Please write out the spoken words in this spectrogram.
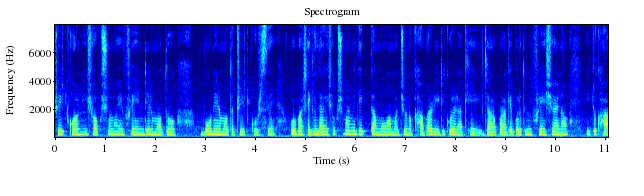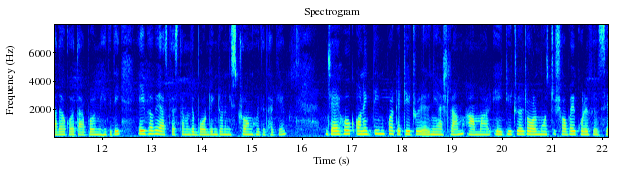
ট্রিট করেনি, সবসময় ফ্রেন্ডের মতো, বোনের মতো ট্রিট করছে। ওর বাসায় গেলে আগে সবসময় আমি দেখতাম, ও আমার জন্য খাবার রেডি করে রাখে। যাওয়ার পর আগে বলে, তুমি ফ্রেশ হয়ে নাও, একটু খাওয়া দাওয়া করো, তারপর মেহেদি দিই। এইভাবে আস্তে আস্তে আমাদের বন্ডিংটা অনেক স্ট্রং হতে থাকে। যাই হোক অনেক দিন পর একটা টিউটোরিয়াল নিয়ে আসলাম। আমার এই টিউটোরিয়ালটা অলমোস্ট সবাই করে ফেলছে,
